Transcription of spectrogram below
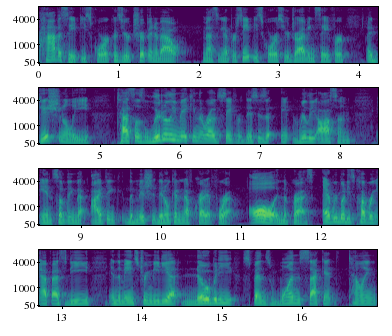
have a safety score because you're tripping about messing up your safety score, so you're driving safer. Additionally, Tesla's literally making the road safer. This is really awesome and something that I think the mission, they don't get enough credit for at all in the press. Everybody's covering FSD in the mainstream media. Nobody spends one second telling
